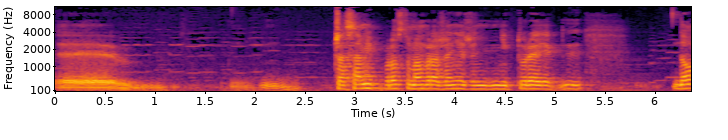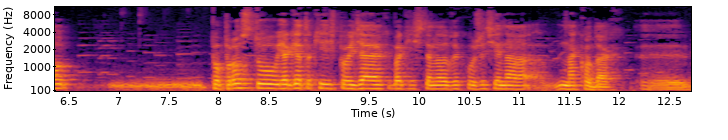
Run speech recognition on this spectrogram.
yy, Czasami po prostu mam wrażenie, że niektóre. No. Po prostu, jak ja to kiedyś powiedziałem, chyba jakieś tam nawet życie na, na kodach. Yy,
